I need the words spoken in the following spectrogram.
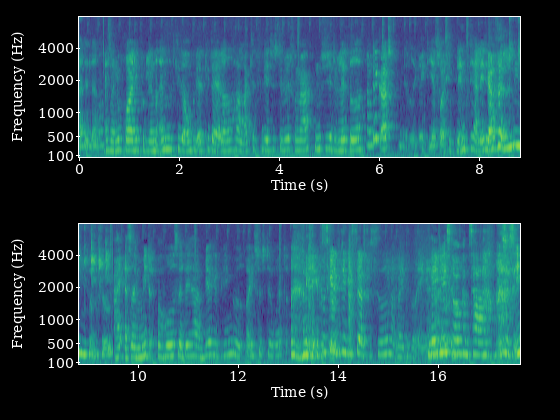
godt et eller andet. Altså, nu prøver jeg lige at putte lidt noget andet glitter oven på det her glitter, jeg allerede har lagt lidt, fordi jeg synes, det er lidt for mørkt. Nu synes jeg, det bliver lidt bedre. Jamen, det er godt. Men Jeg ved ikke rigtigt. Jeg tror, jeg skal blende det her lidt i hvert fald lige sådan det ser ud. Ej, altså i mit hoved ser det her virkelig pink ud, og I synes, det er rødt. det kan jeg ikke Måske er det fordi, vi ser det fra siden, og nej, det ved jeg ikke. Kan I ikke lige skrive en kommentar? Hvad synes I?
